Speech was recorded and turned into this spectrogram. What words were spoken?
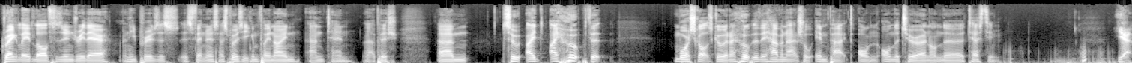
Greg Laidlaw if there's an injury there and he proves his, his fitness. I suppose he can play nine and ten at a push. Um, so I I hope that more Scots go, and I hope that they have an actual impact on on the tour and on the test team. Yeah,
